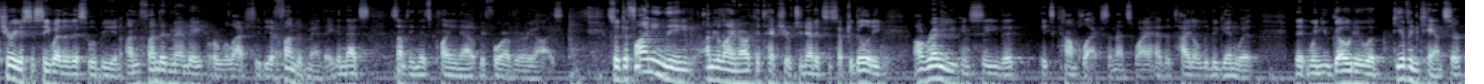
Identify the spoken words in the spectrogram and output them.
curious to see whether this will be an unfunded mandate or will actually be a funded mandate, and that's something that's playing out before our very eyes. So defining the underlying architecture of genetic susceptibility, already you can see that it's complex, and that's why I had the title to begin with, that when you go to a given cancer,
